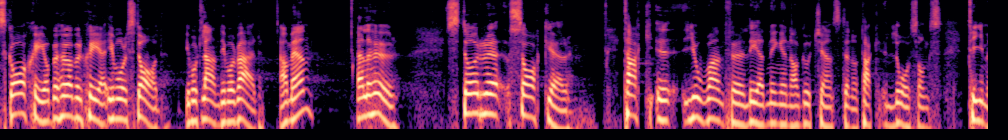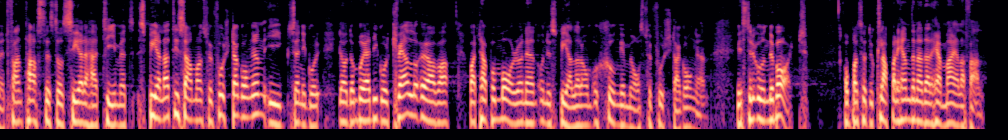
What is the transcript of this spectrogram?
ska ske och behöver ske i vår stad, i vårt land, i vår värld. Amen. Eller hur? Större saker. Tack eh, Johan för ledningen av gudstjänsten och tack lovsångsteamet. Fantastiskt att se det här teamet spela tillsammans för första gången. I, sen igår, ja, de började igår kväll och öva, varit här på morgonen och nu spelar de och sjunger med oss för första gången. Visst är det underbart? Hoppas att du klappar händerna där hemma i alla fall.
